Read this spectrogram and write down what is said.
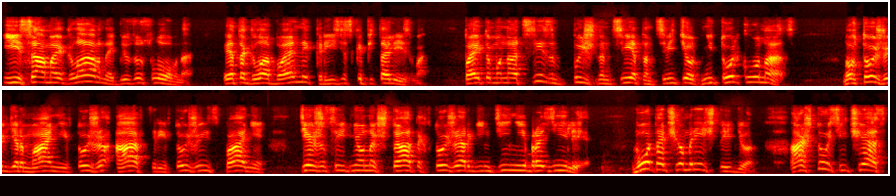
И самое главное, безусловно, это глобальный кризис капитализма. Поэтому нацизм пышным цветом цветет не только у нас, но в той же Германии, в той же Австрии, в той же Испании, тех же Соединенных Штатах, в той же Аргентине и Бразилии. Вот о чем речь-то идет. А что сейчас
